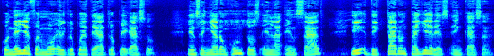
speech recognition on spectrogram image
Con ella formó el grupo de teatro Pegaso. Enseñaron juntos en la ENSAD y dictaron talleres en casa.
